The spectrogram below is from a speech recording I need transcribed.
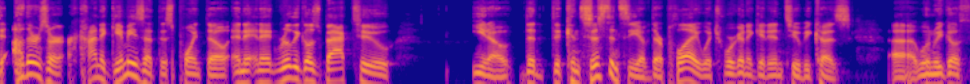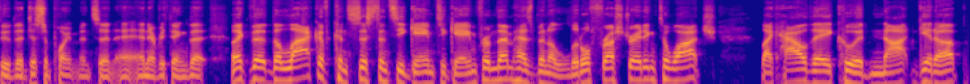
The others are, are kind of gimmies at this point, though, and and it really goes back to, you know, the the consistency of their play, which we're going to get into because uh, when we go through the disappointments and, and everything that like the the lack of consistency game to game from them has been a little frustrating to watch like how they could not get up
